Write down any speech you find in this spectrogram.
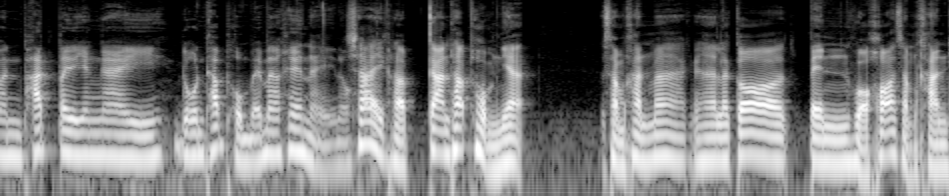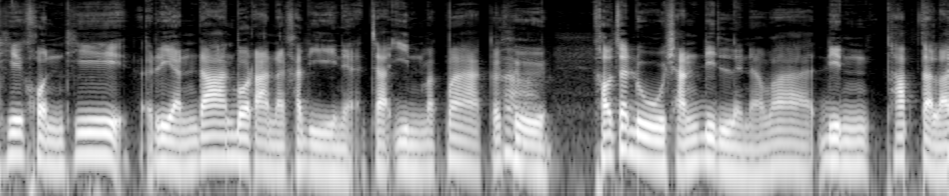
มันพัดไปยังไงโดนทับถมไปมากแค่ไหนเนาะใช่ครับ การทับถมเนี่ยสำคัญมากนะฮะแล้วก็เป็นหัวข้อสำคัญที่คนที่เรียนด้านโบราณคดีเนี่ยจะอินมากๆก็คือ เขาจะดูชั้นดินเลยนะว่า ดินทับแต่ละ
